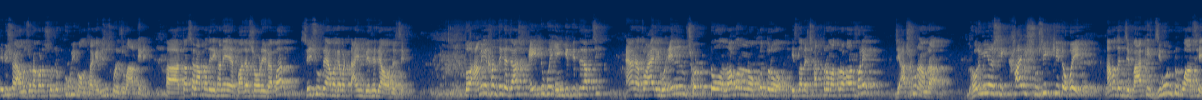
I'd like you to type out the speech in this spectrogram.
এ বিষয়ে আলোচনা করার সুযোগ খুবই কম থাকে, বিশেষ করে জুমার দিনে। আর তাছাড়া আপনাদের এখানে বাজার শহরের ব্যাপার, সেই সূত্রে আমাকে আবার টাইম বেঁধে দেওয়া হয়েছে। তো আমি এখান থেকে জাস্ট এইটুকুই ইঙ্গিত দিতে যাচ্ছি। ছোট্ট, নগণ্য, ক্ষুদ্র ইসলামের ছাত্র মাত্র হওয়ার ফলে যে আসুন আমরা ধর্মীয় শিক্ষায় সুশিক্ষিত হয়ে আমাদের যে বাকি জীবনটুকু আছে,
